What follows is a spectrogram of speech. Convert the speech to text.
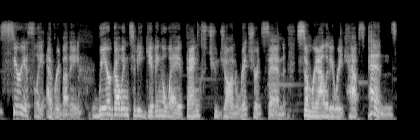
Seriously, everybody, we are going to be giving away, thanks to John Richardson, some reality recaps pens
